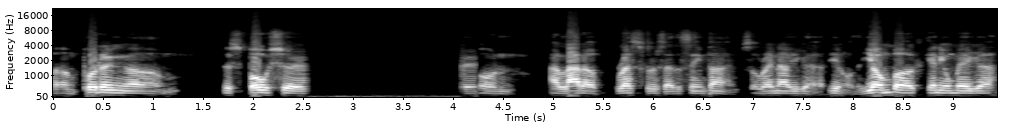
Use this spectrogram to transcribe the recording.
um putting um exposure on a lot of wrestlers at the same time so right now you got you know the young bucks kenny omega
